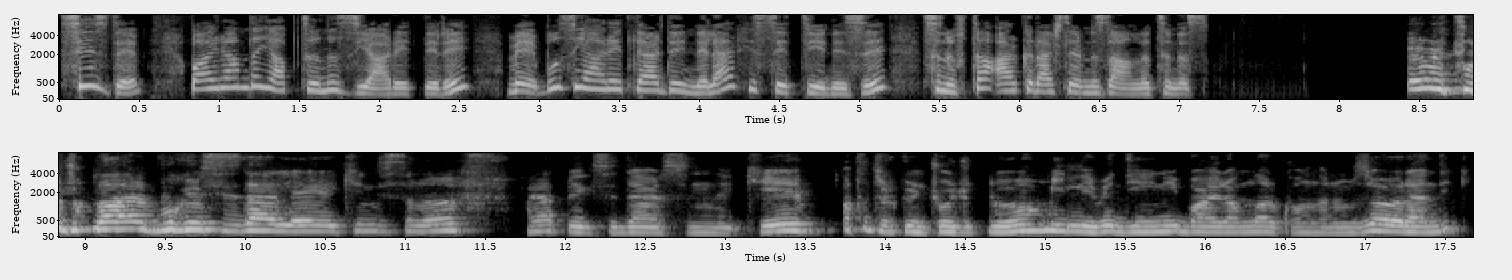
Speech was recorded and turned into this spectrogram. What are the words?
Siz de bayramda yaptığınız ziyaretleri ve bu ziyaretlerde neler hissettiğinizi sınıfta arkadaşlarınıza anlatınız. Evet çocuklar, bugün sizlerle ikinci sınıf hayat bilgisi dersindeki Atatürk'ün çocukluğu, milli ve dini bayramlar konularımızı öğrendik.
